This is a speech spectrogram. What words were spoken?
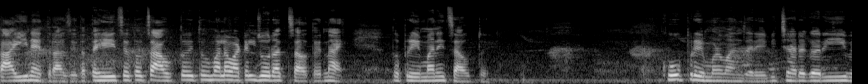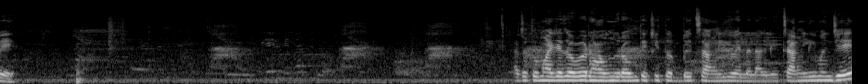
काही नाही त्रास देत. आता हेच तो आहे तो मला वाटेल जोरात चावतोय. नाही तो प्रेमाने चावतो आहे खूप प्रेमळ मांजर आहे. बिचारं गरीब आहे. आता तो माझ्याजवळ राहून राहून त्याची तब्येत चांगली व्हायला लागली. चांगली म्हणजे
